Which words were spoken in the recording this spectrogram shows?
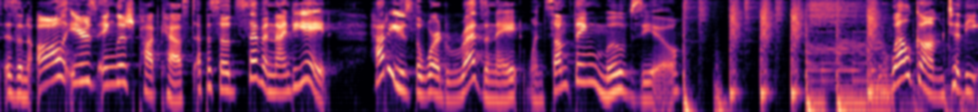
is an All Ears English podcast, episode 798. How to use the word resonate when something moves you. Welcome to the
